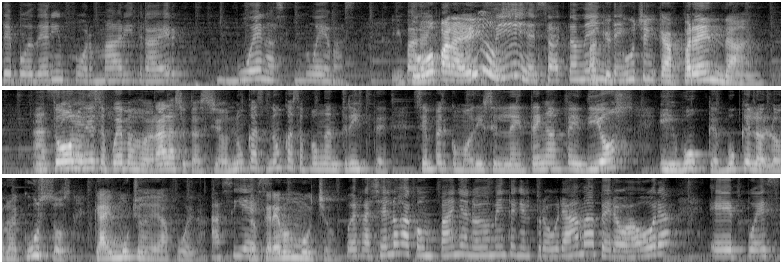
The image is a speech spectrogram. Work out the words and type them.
de poder informar y traer buenas nuevas. Y todo para ellos. Sí, exactamente. Para que escuchen, que aprendan. Y todos los días se puede mejorar la situación. Nunca, nunca se pongan tristes. Siempre, como dice Lane, tengan fe. Dios y busque, busque los recursos, que hay muchos de afuera. Así es. Los queremos mucho. Pues Rachel nos acompaña nuevamente en el programa, pero ahora eh, pues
